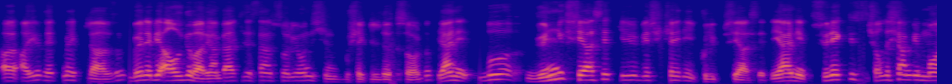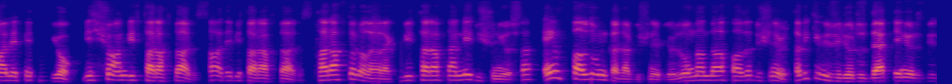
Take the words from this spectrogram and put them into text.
ayırt etmek lazım. Böyle bir algı var. Yani belki de sen soruyu onun için bu şekilde sordun. Yani bu günlük siyaset gibi bir şey değil kulüp siyaseti. Yani sürekli çalışan bir muhalefet yok. Biz şu an bir taraftarız. Sadece bir taraftarız. Taraftar olarak bir taraftan ne düşünüyorsa en fazla onun kadar düşünebiliyoruz. Ondan daha fazla düşünemiyoruz. Tabii ki üzülüyoruz, dertleniyoruz. Biz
